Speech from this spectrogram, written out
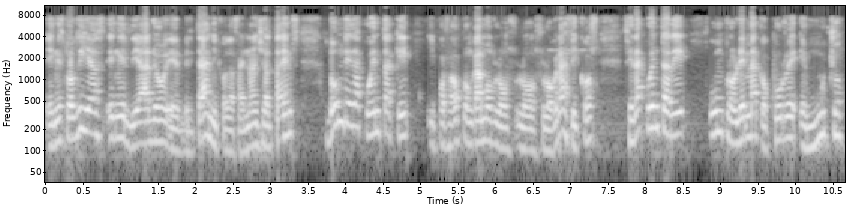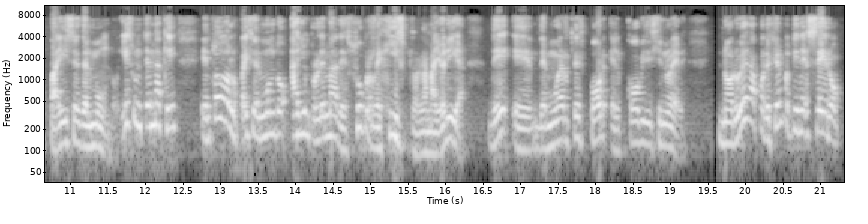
en estos días en el diario eh, británico, The Financial Times, donde da cuenta que, y por favor pongamos los, los, los gráficos, se da cuenta de un problema que ocurre en muchos países del mundo. Y es un tema que en todos los países del mundo hay un problema de subregistro, la mayoría, de, eh, de muertes por el COVID-19. Noruega, por ejemplo, tiene cero,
